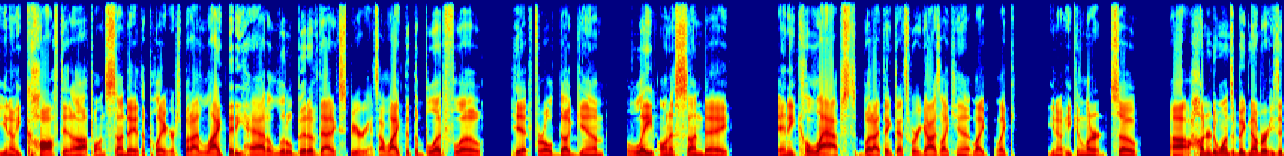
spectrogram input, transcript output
you know, he coughed it up on Sunday at the Players, but I like that he had a little bit of that experience. I like that the blood flow hit for old Doug Ghim late on a Sunday and he collapsed, but I think that's where guys like him like like you know, he can learn. So, uh, 100 to 1's a big number. He's a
